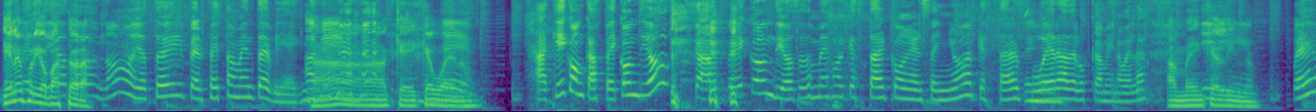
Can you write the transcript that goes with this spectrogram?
¿Tiene frío, pastora? todo. No, yo estoy perfectamente bien. Amén. Ah, ok, qué bueno. Aquí con café con Dios, café con Dios es mejor que estar con el Señor, que estar Señor. fuera de los caminos, ¿verdad? Amén, qué lindo. Pues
